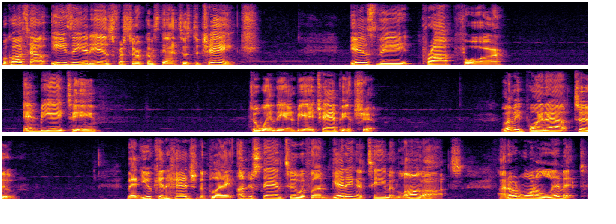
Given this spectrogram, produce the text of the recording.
because how easy it is for circumstances to change. Is the prop for NBA team to win the NBA championship? Let me point out, too, that you can hedge the play. Understand, too, if I'm getting a team at long odds, I don't want to limit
